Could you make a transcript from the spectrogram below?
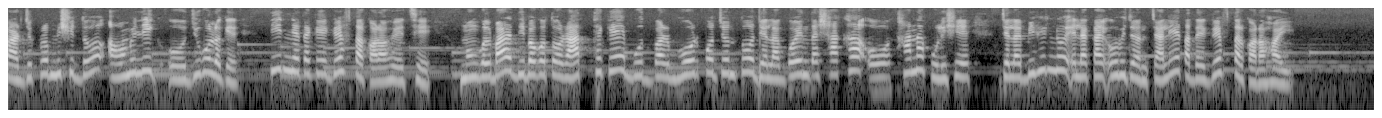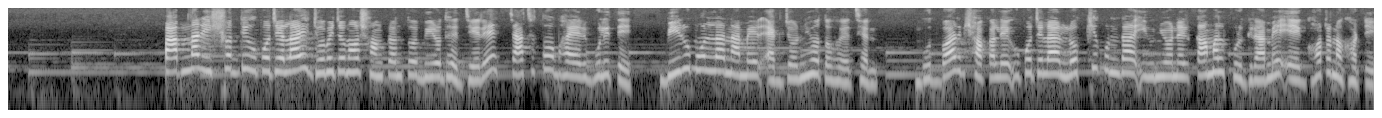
কার্যক্রম নিষিদ্ধ আওয়ামী লীগ ও যুবলীগের তিন নেতাকে গ্রেফতার করা হয়েছে। মঙ্গলবার দিবাগত রাত থেকে বুধবার ভোর পর্যন্ত জেলা গোয়েন্দা শাখা ও থানা পুলিশে জেলার বিভিন্ন এলাকায় অভিযান চালিয়ে তাদের গ্রেফতার করা হয়। পাবনার ঈশ্বরদী উপজেলায় জমিজমা সংক্রান্ত বিরোধের জেরে চাচাতো ভাইয়ের গুলিতে বীরু মোল্লা নামের একজন নিহত হয়েছেন। বুধবার সকালে উপজেলার লক্ষ্মীকুণ্ডা ইউনিয়নের কামালপুর গ্রামে এ ঘটনা ঘটে।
